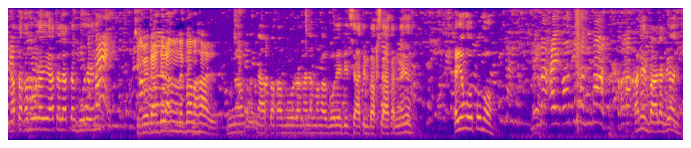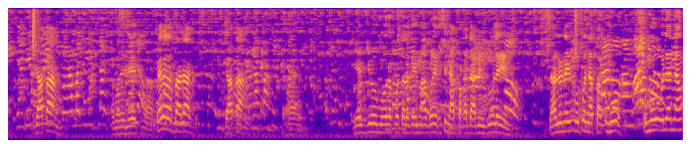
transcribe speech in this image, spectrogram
napakamura yata lahat ng gulay, no? Sigurado lang ang nagmamahal. Na, napakamura nga ng mga gulay dito sa ating baksakan ngayon. Eh, yung upo mo, Lima ay okay mo, lima. ano yung balag yun? Gapang. Mga maliit lang. Ah, Maliliit. ah. Pero balag. Gapang. Ayan. Medyo mura po talaga yung mga gulay kasi napakadaming gulay eh. Lalo na yung upo, napak umu umuulan ng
